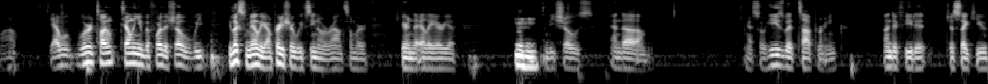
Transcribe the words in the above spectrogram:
Wow. Yeah, we, we were tell telling you before the show. We he looks familiar. I'm pretty sure we've seen him around somewhere here in the LA area hmm in these shows. And um, yeah, so he's with Top Rank, undefeated, just like you.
